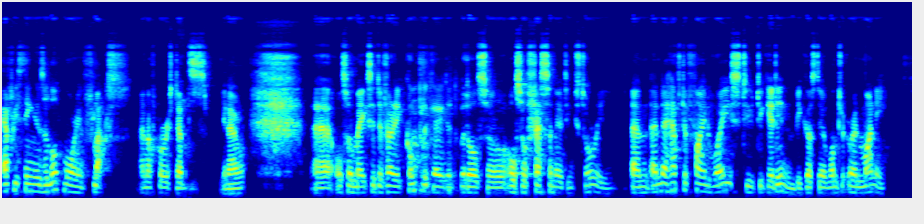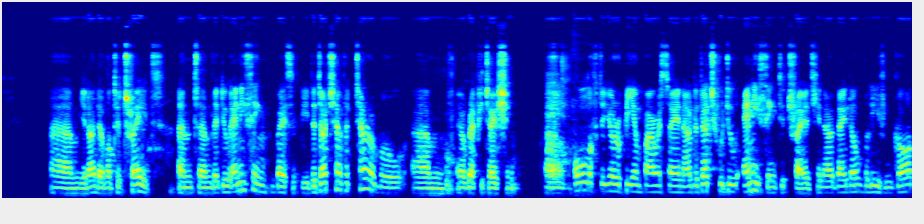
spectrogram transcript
everything is a lot more in flux. And of course, that's, you know, uh, also makes it a very complicated but also also fascinating story. And and they have to find ways to to get in because they want to earn money. Um, you know, they want to trade, and um, they do anything basically. The Dutch have a terrible um, uh, reputation. Um, all of the European powers say now the Dutch would do anything to trade. You know, they don't believe in God;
